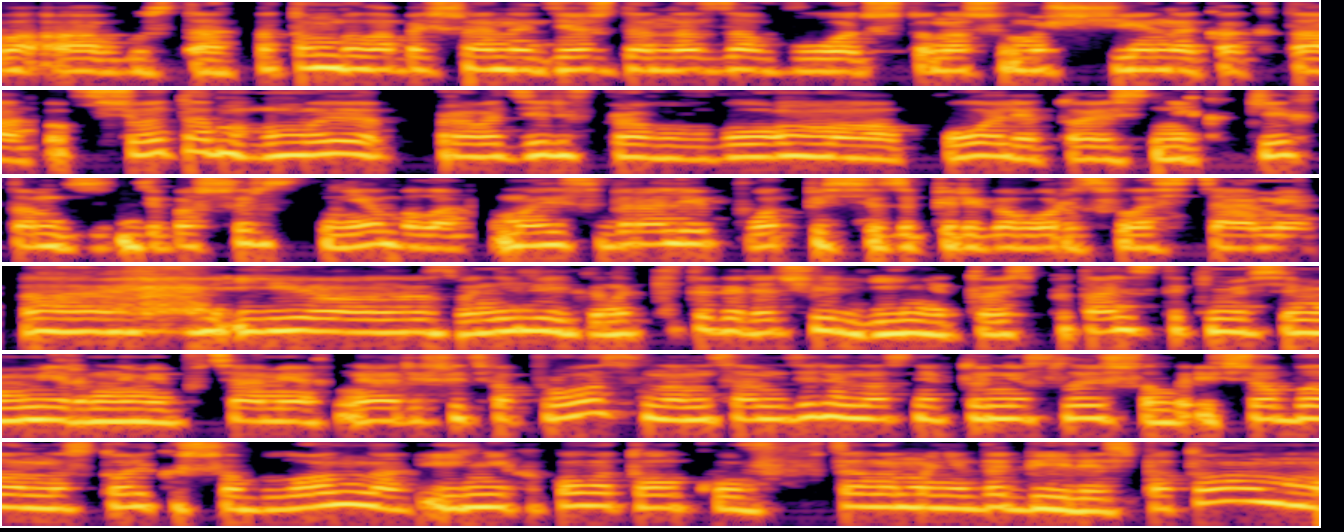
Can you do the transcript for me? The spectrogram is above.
августа. Потом была большая надежда на завод, что наши мужчины как-то... Все это мы проводили в правовом э, поле, то есть никаких там дебоширств не было. Мы собирали подписи за переговоры с властями и э, звонили на какие-то горячие линии, то есть пытались такими всеми мирными путями э, решить вопрос, но на самом деле нас никто не слышал, и все было настолько шаблонно, и никакого толку в целом мы не добились. Потом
